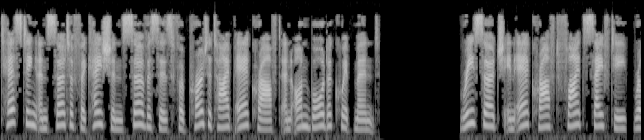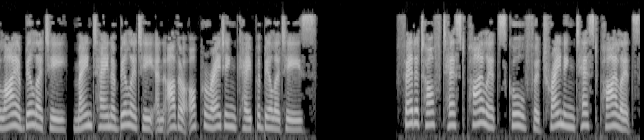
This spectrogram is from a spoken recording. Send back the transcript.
Testing and certification services for prototype aircraft and onboard equipment. Research in aircraft flight safety, reliability, maintainability and other operating capabilities. Fedotov Test Pilot School for training test pilots,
